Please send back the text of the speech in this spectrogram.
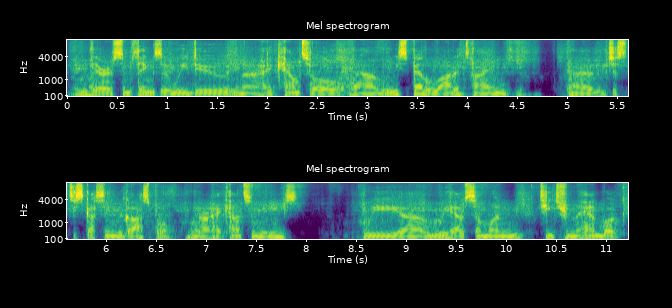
there are some things that we do in our high council. Uh, we spend a lot of time uh, just discussing the gospel in our high council meetings. We uh, we have someone teach from the handbook.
